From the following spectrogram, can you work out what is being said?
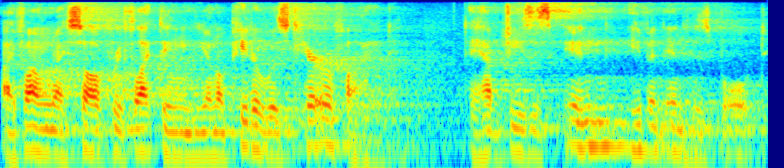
I found myself reflecting, you know, Peter was terrified to have Jesus in, even in his boat.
